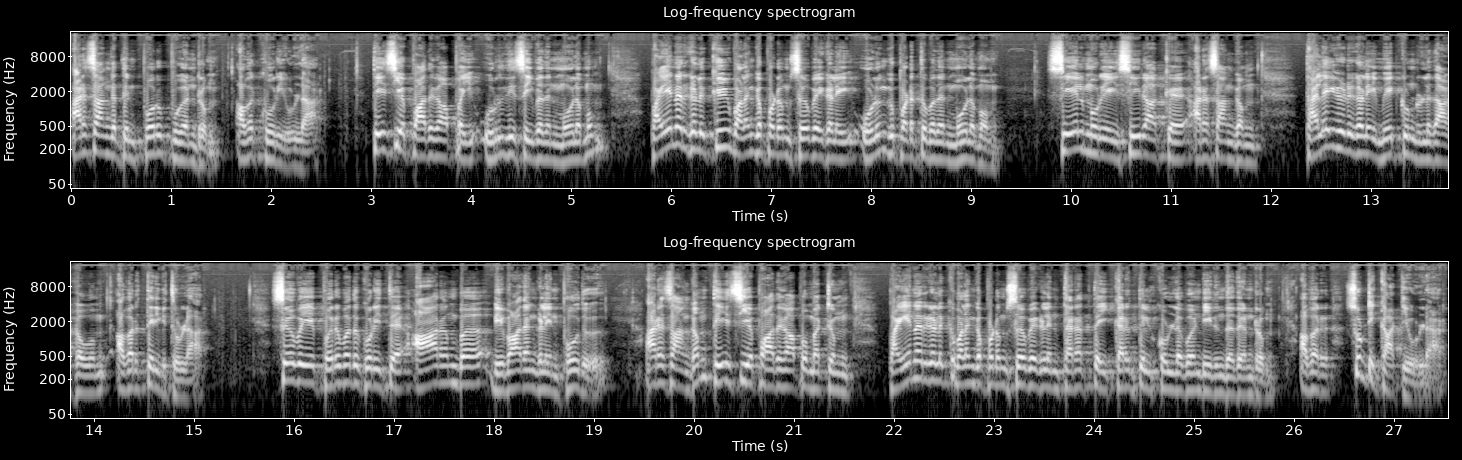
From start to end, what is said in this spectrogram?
அரசாங்கத்தின் பொறுப்பு என்றும் அவர் கூறியுள்ளார். தேசிய பாதுகாப்பை உறுதி செய்வதன் மூலமும் பயனர்களுக்கு வழங்கப்படும் சேவைகளை ஒழுங்குபடுத்துவதன் மூலமும் செயல்முறையை சீராக்க அரசாங்கம் தலையீடுகளை மேற்கொண்டுள்ளதாகவும் அவர் தெரிவித்துள்ளார். சேவையை பெறுவது குறித்த ஆரம்ப விவாதங்களின் போது அரசாங்கம் தேசிய பாதுகாப்பு மற்றும் பயனர்களுக்கு வழங்கப்படும் சேவைகளின் தரத்தை கருத்தில் கொள்ள வேண்டியிருந்தது என்றும் அவர் சுட்டிக்காட்டியுள்ளார்.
